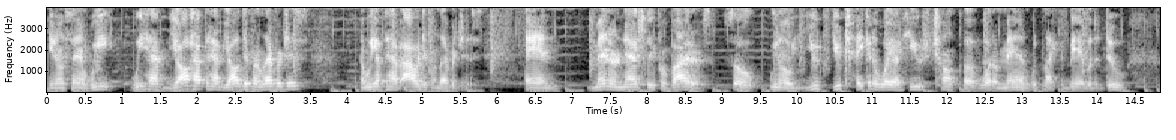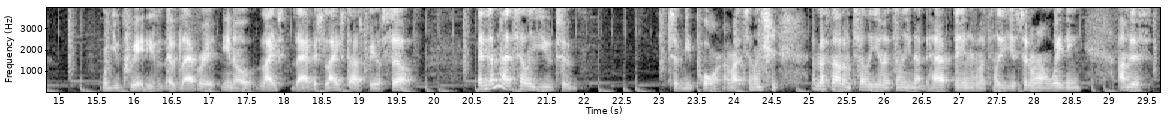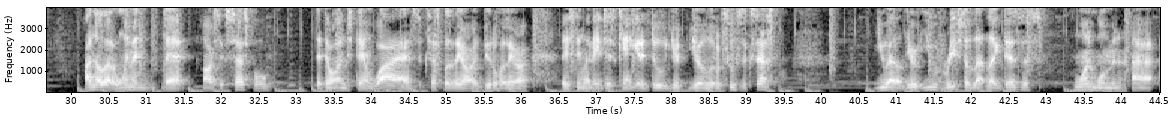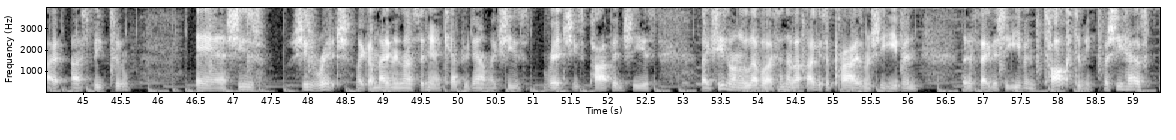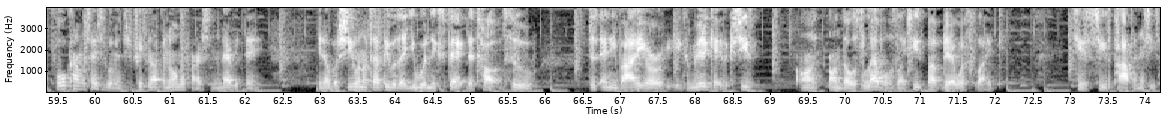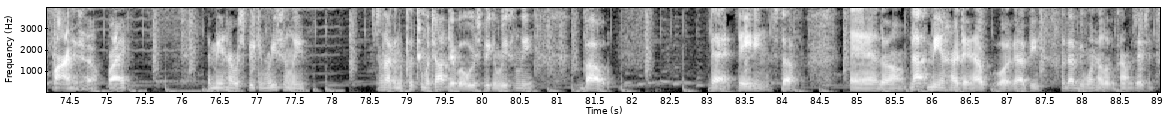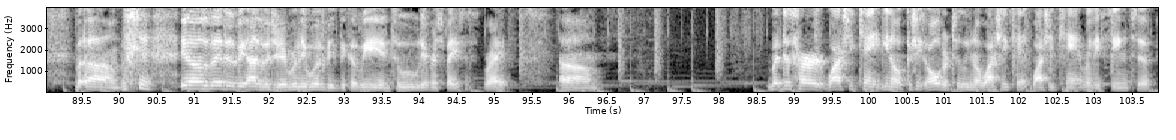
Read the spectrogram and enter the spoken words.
You know what I'm saying? We we have y'all have to have y'all different leverages and we have to have our different leverages. And men are naturally providers. So, you know, you you taking away a huge chunk of what a man would like to be able to do when you create these elaborate, you know, life, lavish lifestyles for yourself. And I'm not telling you to to be poor. I'm not telling you. That's not I'm telling you. I'm not telling you not to have things. I'm not telling you you sit around waiting. I'm just. I know a lot of women that are successful that don't understand why, as successful as they are, as beautiful as they are, they seem like they just can't get a dude. You're you're a little too successful. You had a you you've reached a lot. Like there's this one woman I, I I speak to, and she's she's rich. Like I'm not even gonna sit here and cap you down. Like she's rich, she's popping, she's like she's on a level. Like sometimes I, I get surprised when she even the fact that she even talks to me, but she has full conversations with me. She treats me like a normal person and everything. You know, but she's one of the type of people that you wouldn't expect to talk to just anybody or communicate. Like she's on on those levels. Like she's up there with like she's she's popping and she's fine as hell, right? And me and her were speaking recently, I'm not to put too much out there, but we were speaking recently about that dating and stuff, and um, not me and her dating. That, boy, that'd be that'd be one hell of a conversation. But um, you know what I'm saying? Just be honest with you, it really would be because we in two different spaces, right? Um, but just her why she can't, you know, because she's older too. You know why she can't why she can't really seem to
